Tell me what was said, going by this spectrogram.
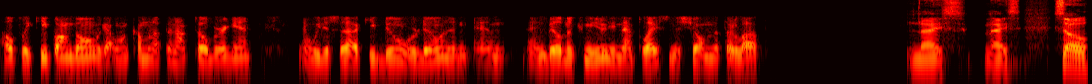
hopefully keep on going. We got one coming up in October again. And we just uh, keep doing what we're doing and, and, and building a community in that place and just show them that they're loved. Nice, nice. So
